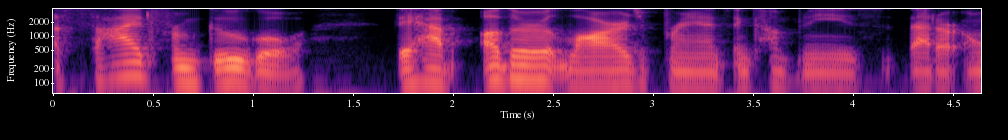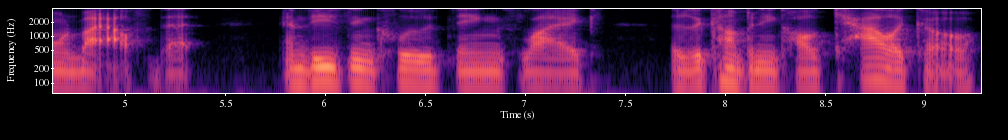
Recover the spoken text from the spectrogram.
aside from Google, they have other large brands and companies that are owned by Alphabet. And these include things like there's a company called Calico,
